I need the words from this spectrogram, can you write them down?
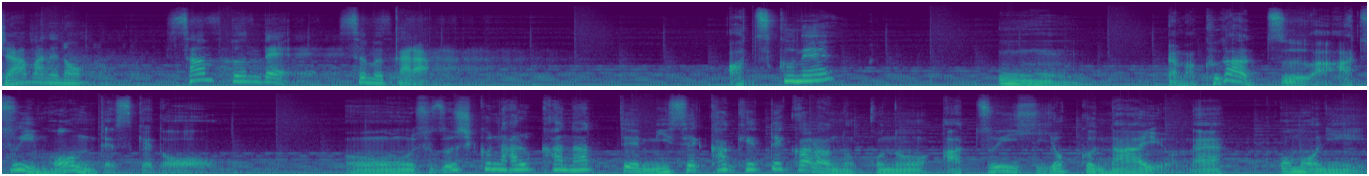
ジャーマネの3分で済むから。暑くね？うん。いやまあ9月は暑いもんですけどうん涼しくなるかなって見せかけてからのこの暑い日良くないよね。主に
